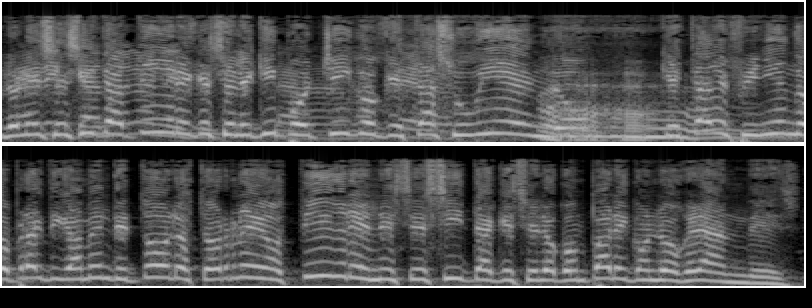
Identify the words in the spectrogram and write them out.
lo necesita no lo Tigres, que es el equipo chico que está subiendo, que está definiendo prácticamente todos los torneos. Tigres necesita que se lo compare con los grandes.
